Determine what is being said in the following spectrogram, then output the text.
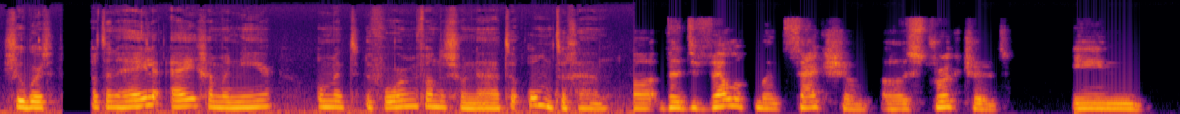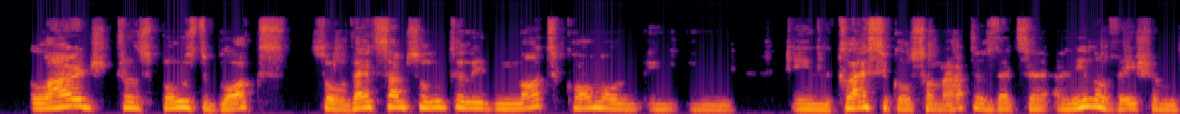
Schubert had een hele eigen manier om met de vorm van de sonate om te gaan. Uh, the development section uh, structured in large transposed blocks. So that's absolutely not common in, in, in classical sonatas. That's a, an innovation.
